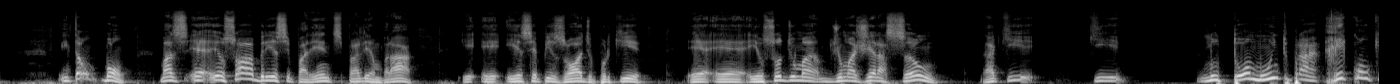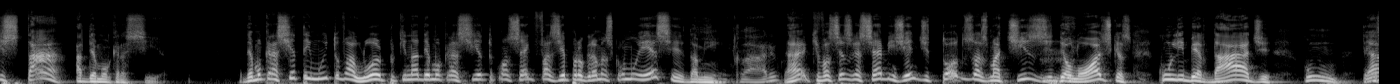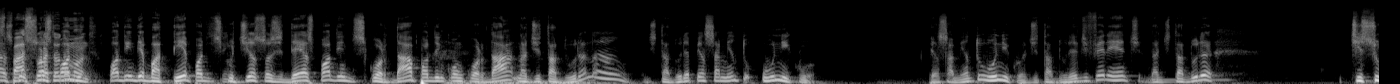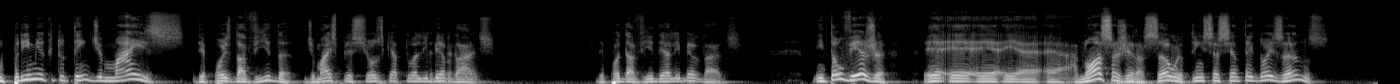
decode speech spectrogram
Então, bom, mas é, eu só abri esse parênteses para lembrar e, e, esse episódio, porque é, é, eu sou de uma, de uma geração né, que, que lutou muito para reconquistar a democracia. A democracia tem muito valor, porque na democracia tu consegue fazer programas como esse, Damin. Claro. Né? Que vocês recebem gente de todas as matizes uhum. ideológicas, com liberdade, com. Tem né, as pessoas podem, mundo. podem debater, podem discutir Sim. as suas ideias, podem discordar, podem concordar. Na ditadura, não. A ditadura é pensamento único. Pensamento único. A ditadura é diferente. Na ditadura te suprime o que tu tem de mais depois da vida, de mais precioso que a tua liberdade. liberdade. Depois da vida é a liberdade. Então veja, é, é, é, é, a nossa geração, eu tenho 62 anos,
